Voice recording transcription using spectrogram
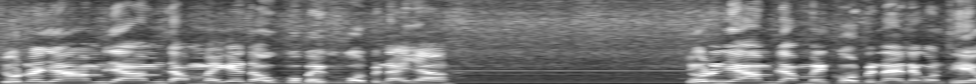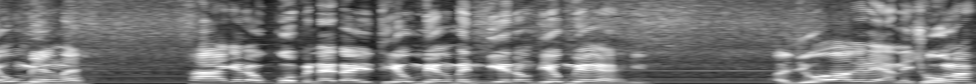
Chốt nó giam giam giam mấy cái đầu cột bên cột bên này nhá. Chốt nó giam giam bên cột bên này nó còn thiếu miếng này. Hai cái đầu cột bên này đây thiếu miếng bên kia nó thiếu miếng này. Ở giữa cái đèn đi xuống á.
